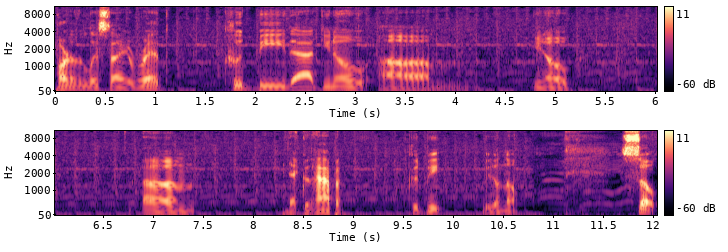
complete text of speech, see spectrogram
part of the list I read could be that you know um, you know um, that could happen. Could be. We don't know. So,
